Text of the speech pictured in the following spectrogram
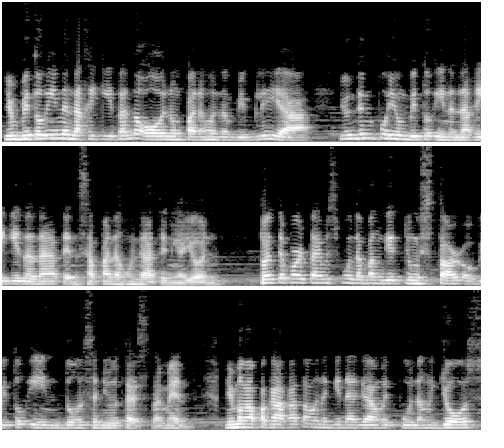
Yung bituin na nakikita noon nung panahon ng Biblia, yun din po yung bituin na nakikita natin sa panahon natin ngayon. 24 times po nabanggit yung star o bituin doon sa New Testament. May mga pagkakataon na ginagamit po ng Diyos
